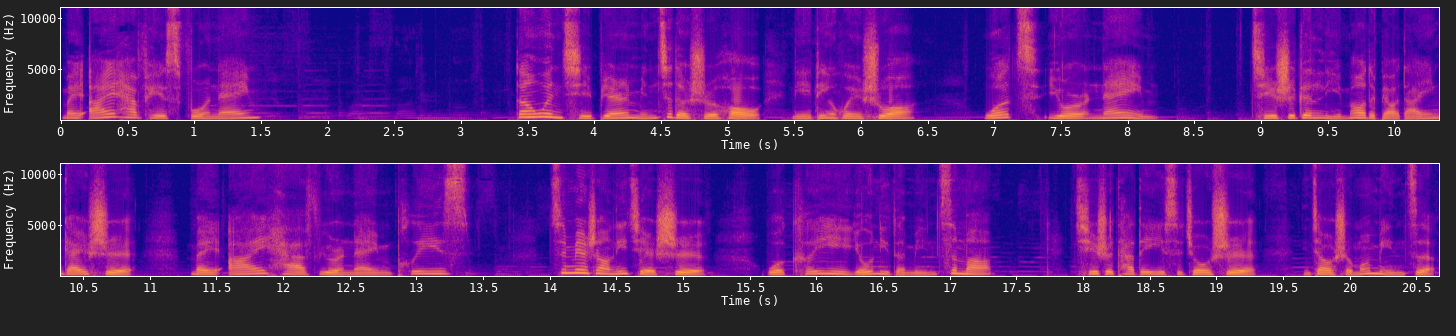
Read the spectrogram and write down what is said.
May I have his full name? 当问起别人名字的时候，你一定会说 "What's your name?" 其实更礼貌的表达应该是 "May I have your name, please?" 字面上理解是我可以有你的名字吗？其实它的意思就是你叫什么名字。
